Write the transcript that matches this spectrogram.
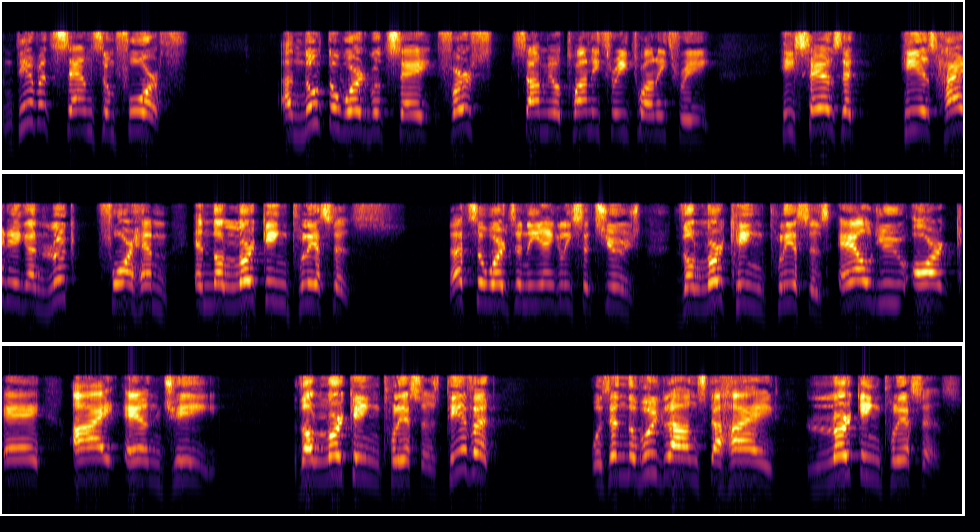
And David sends them forth. And note the word would say, 1 Samuel 23 23, he says that he is hiding and look for him in the lurking places. That's the words in the English that's used. The lurking places. L U R K I N G. The lurking places. David was in the woodlands to hide, lurking places.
